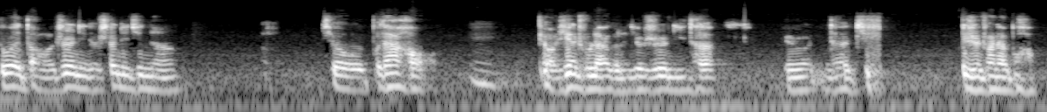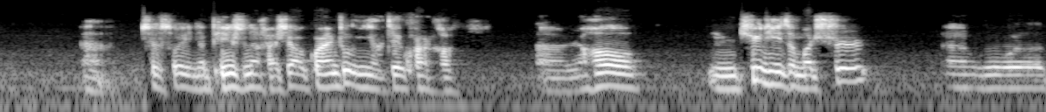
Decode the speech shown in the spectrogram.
就会导致你的身体机能就不太好，嗯。表现出来可能就是你的，比如你的精精神状态不好，啊，这所以呢，平时呢还是要关注营养这块儿哈，啊，然后嗯，具体怎么吃，呃，我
